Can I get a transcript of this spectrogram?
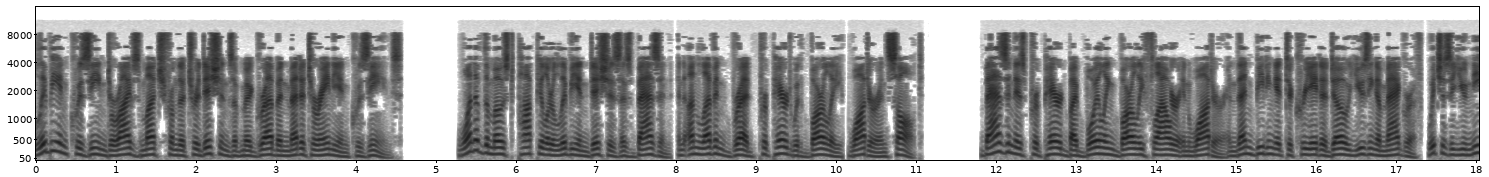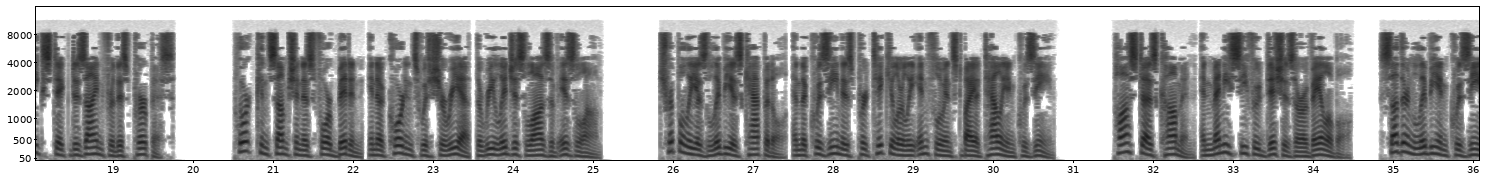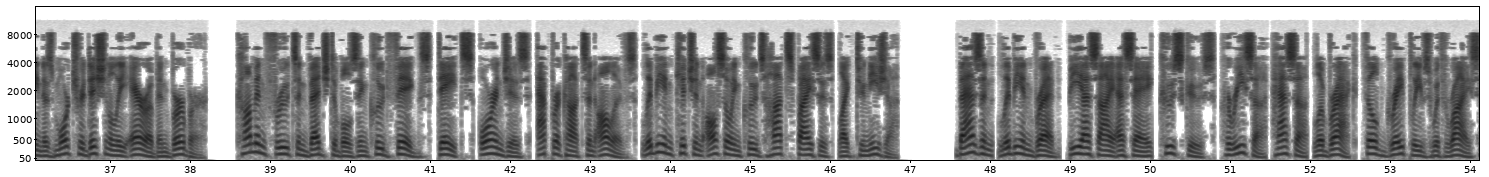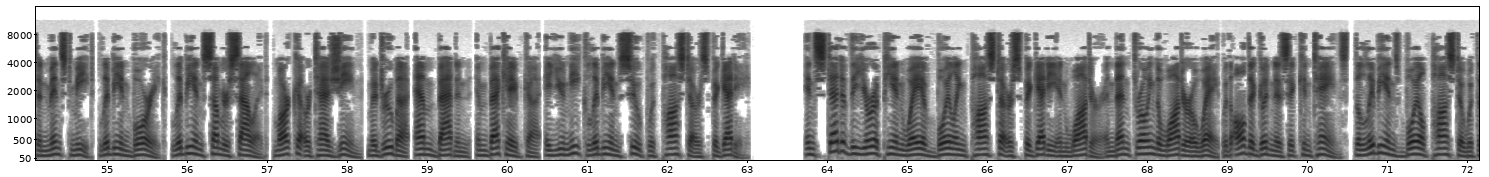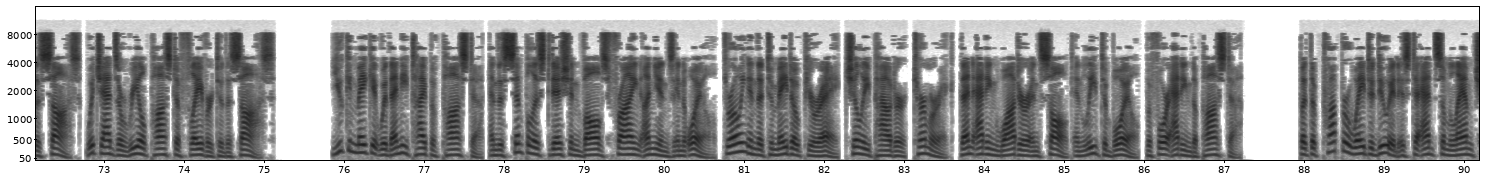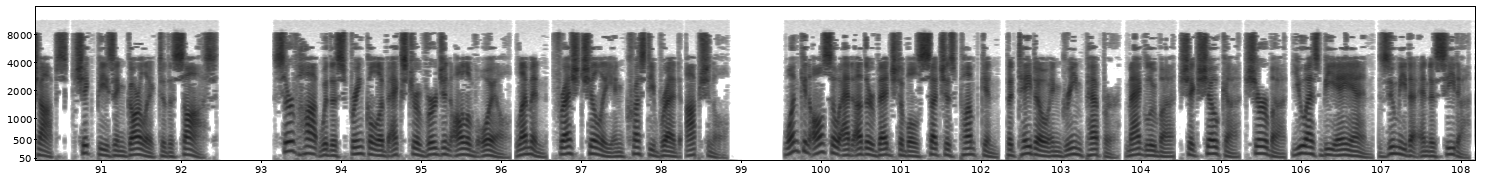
Libyan cuisine derives much from the traditions of Maghreb and Mediterranean cuisines. One of the most popular Libyan dishes is bazan, an unleavened bread prepared with barley, water and salt. Bazan is prepared by boiling barley flour in water and then beating it to create a dough using a maghrif, which is a unique stick designed for this purpose. Pork consumption is forbidden, in accordance with sharia, the religious laws of Islam. Tripoli is Libya's capital, and the cuisine is particularly influenced by Italian cuisine. Pasta is common, and many seafood dishes are available. Southern Libyan cuisine is more traditionally Arab and Berber. Common fruits and vegetables include figs, dates, oranges, apricots, and olives. Libyan kitchen also includes hot spices, like Tunisia. Bazan, Libyan bread, bsisa, couscous, harissa, hassa, labrak, filled grape leaves with rice and minced meat, Libyan borik, Libyan summer salad, marka or tagine, madruba, m baton, mbekabka, a unique Libyan soup with pasta or spaghetti. Instead of the European way of boiling pasta or spaghetti in water and then throwing the water away with all the goodness it contains, the Libyans boil pasta with the sauce, which adds a real pasta flavor to the sauce. You can make it with any type of pasta, and the simplest dish involves frying onions in oil, throwing in the tomato puree, chili powder, turmeric, then adding water and salt and leave to boil, before adding the pasta. But the proper way to do it is to add some lamb chops, chickpeas and garlic to the sauce. Serve hot with a sprinkle of extra virgin olive oil, lemon, fresh chili and crusty bread optional. One can also add other vegetables such as pumpkin, potato and green pepper, magluba, shakshoka, sherba, usban, zumita and asida.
